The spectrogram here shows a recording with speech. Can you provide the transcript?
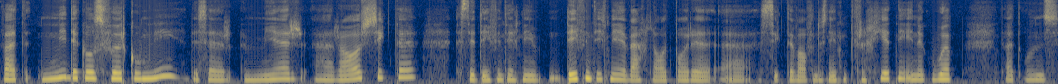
wat nie dikwels voorkom nie, dis 'n meer uh, raar siekte, is dit definitief nie definitief nie 'n weglaatbare uh, siekte waarvan ons net moet vergeet nie en ek hoop dat ons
